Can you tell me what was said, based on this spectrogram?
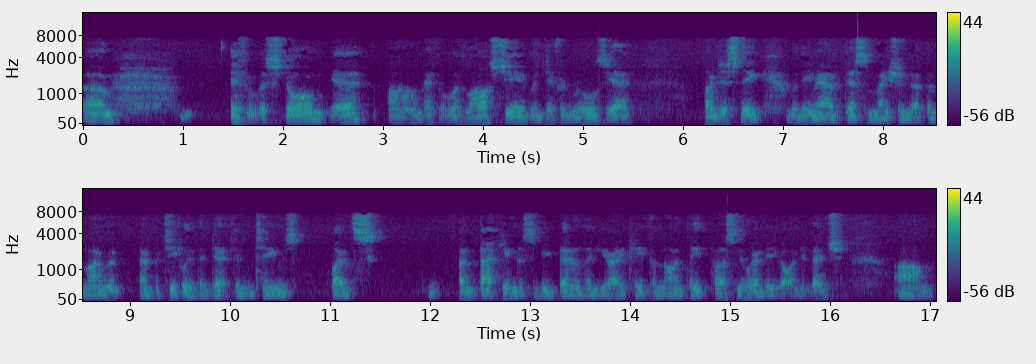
Um, if it was Storm, yeah. Um, if it was last year with different rules, yeah. I just think with the amount of decimation at the moment, and particularly the depth in the teams, I'd, I'd back him to be better than your 18th or 19th person, whoever you got on your bench. Um,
